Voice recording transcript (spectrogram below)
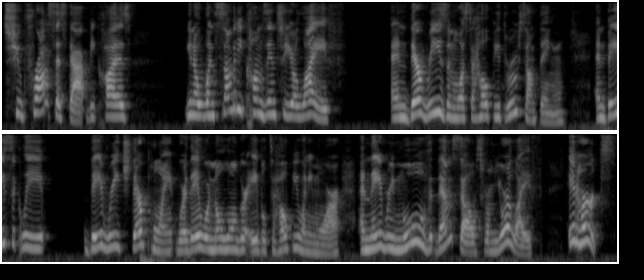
to process that because, you know, when somebody comes into your life and their reason was to help you through something, and basically they reached their point where they were no longer able to help you anymore and they remove themselves from your life, it hurts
